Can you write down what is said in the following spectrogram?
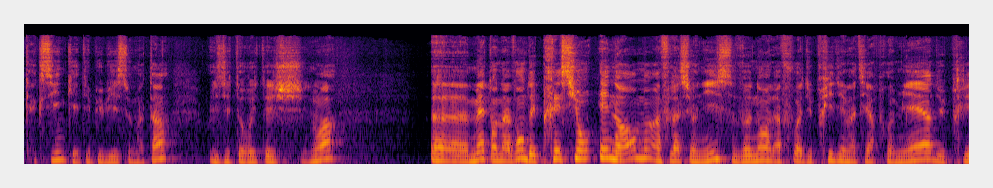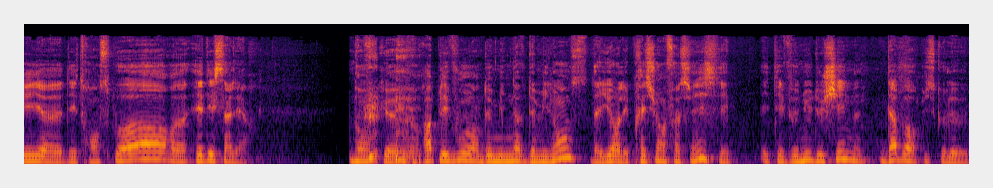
CACSIN qui a été publié ce matin, où les autorités chinoises euh, mettent en avant des pressions énormes inflationnistes venant à la fois du prix des matières premières, du prix euh, des transports euh, et des salaires. Donc, rappelez-vous, en 2009-2011, d'ailleurs, les pressions inflationnistes étaient venues de Chine d'abord, puisque le,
